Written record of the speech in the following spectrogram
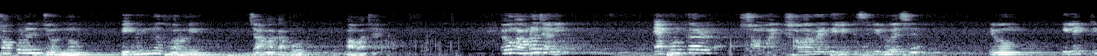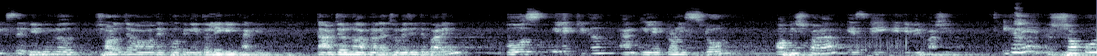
সকলের জন্য বিভিন্ন ধরনের জামা কাপড় পাওয়া যায়। এবং আমরা জানি, এখনকার সময় সবার বাড়িতে ইলেকট্রিসিটি রয়েছে এবং ইলেকট্রিক্সের বিভিন্ন সরঞ্জাম আমাদের প্রতিনিয়ত লেগেই থাকে। তার জন্য আপনারা চলে যেতে পারেন Bose electrical and electronic store office পাড়া এস এ এটিভির পাশে। এখানে সকল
